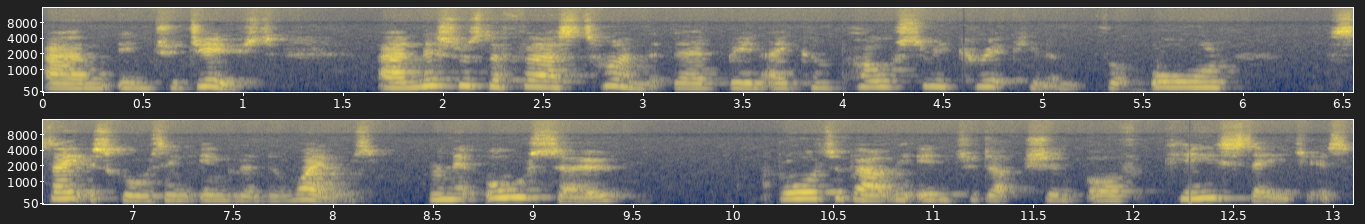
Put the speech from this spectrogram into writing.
um, introduced. And this was the first time that there had been a compulsory curriculum for all state schools in England and Wales. And it also brought about the introduction of key stages.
